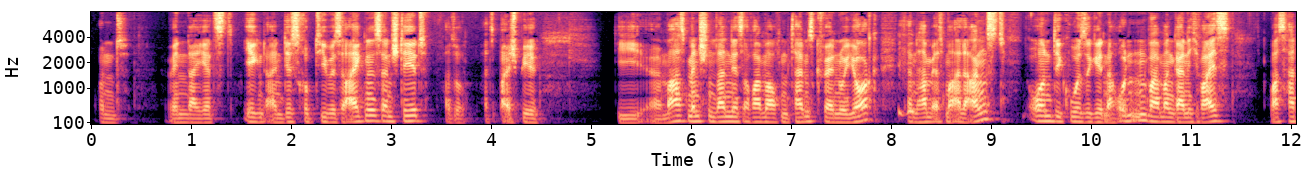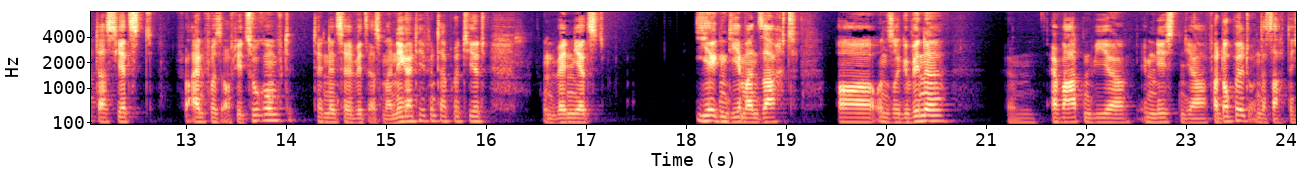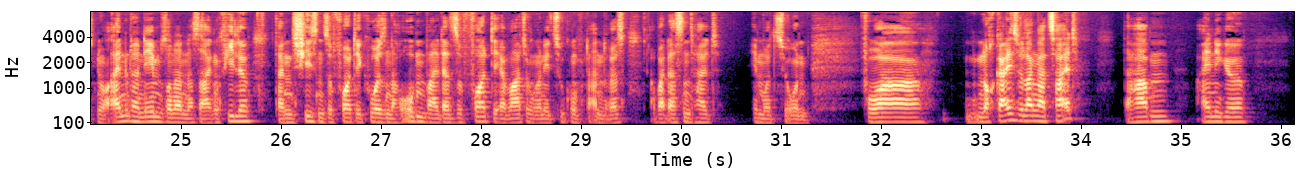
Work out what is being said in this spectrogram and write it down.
Und wenn da jetzt irgendein disruptives Ereignis entsteht, also als Beispiel die äh, Marsmenschen landen jetzt auf einmal auf dem Times Square in New York, dann haben erstmal alle Angst und die Kurse gehen nach unten, weil man gar nicht weiß, was hat das jetzt für Einfluss auf die Zukunft. Tendenziell wird es erstmal negativ interpretiert. Und wenn jetzt irgendjemand sagt, äh, unsere Gewinne ähm, erwarten wir im nächsten Jahr verdoppelt, und das sagt nicht nur ein Unternehmen, sondern das sagen viele, dann schießen sofort die Kurse nach oben, weil da sofort die Erwartung an die Zukunft eine andere ist. Aber das sind halt Emotionen. Vor noch gar nicht so langer Zeit, da haben einige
